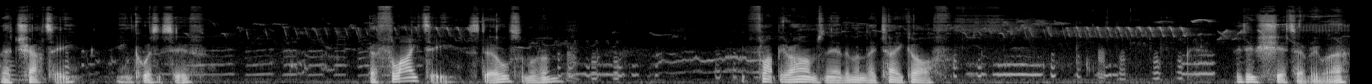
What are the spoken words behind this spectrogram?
They're chatty, inquisitive. They're flighty still, some of them flap your arms near them and they take off. They do shit everywhere.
